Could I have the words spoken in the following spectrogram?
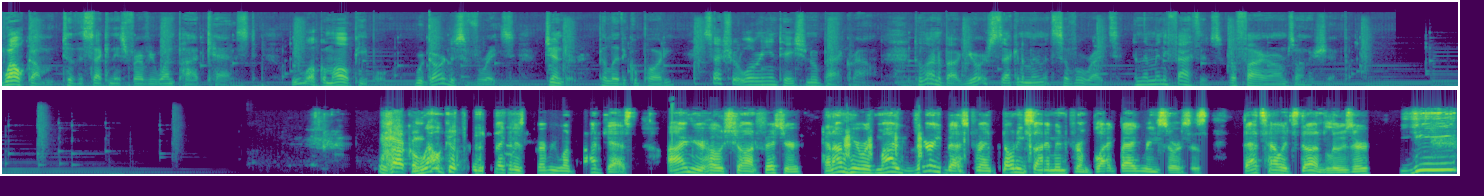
Welcome to the Second is for Everyone podcast. We welcome all people, regardless of race, gender, political party, sexual orientation, or background, to learn about your Second Amendment civil rights and the many facets of firearms ownership. Welcome. Welcome to the Second is for Everyone podcast. I'm your host, Sean Fisher, and I'm here with my very best friend, Tony Simon from Black Bag Resources. That's how it's done, loser. Yeet!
